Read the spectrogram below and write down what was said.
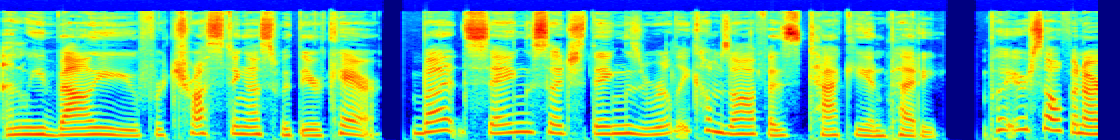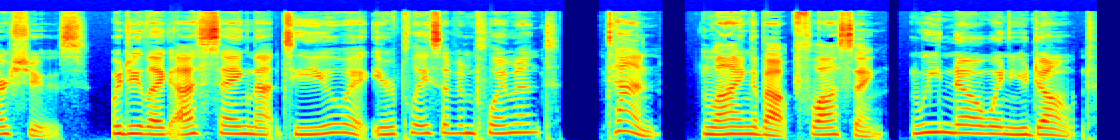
and we value you for trusting us with your care. But saying such things really comes off as tacky and petty. Put yourself in our shoes. Would you like us saying that to you at your place of employment? 10. Lying about flossing. We know when you don't.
